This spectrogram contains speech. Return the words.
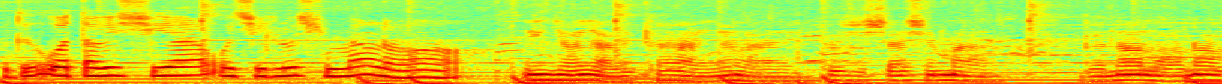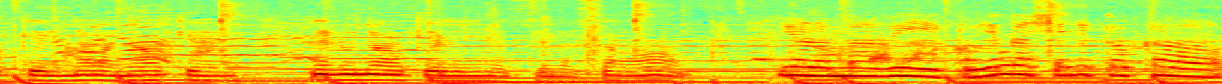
cô thứ ô tao xia ô chỉ lúc chỉ mang lo nhưng nhớ nhà lấy cái nhớ lại tôi chỉ sẽ xem mà cái nó nó nó kê nhau là nhau kê nên nó nhau kê liền là gì là sao giờ là mà vì cô nhớ cái số đi cao cao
